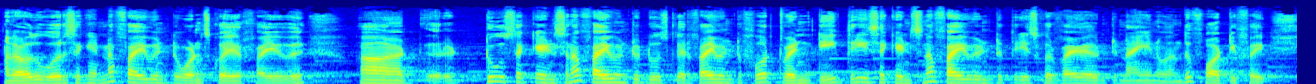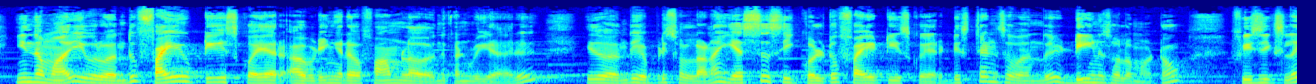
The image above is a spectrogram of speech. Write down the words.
அதாவது ஒரு செகண்ட்னா five into one square five two செகண்ட்ஸ்னால் five into two square five into four twenty three செகண்ட்ஸ்னால் five into three square five into nine வந்து ஃபார்ட்டி ஃபைவ் இந்த மாதிரி இவர் வந்து ஃபைவ் டி ஸ்கொயர் அப்படிங்கிற ஃபார்முலா வந்து கண்டுபிடிக்கிறாரு. இது வந்து எப்படி சொல்லலாம்னா S is equal to five T square டிஸ்டன்ஸை வந்து டின்னு சொல்ல மாட்டோம். ஃபிசிக்ஸில்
